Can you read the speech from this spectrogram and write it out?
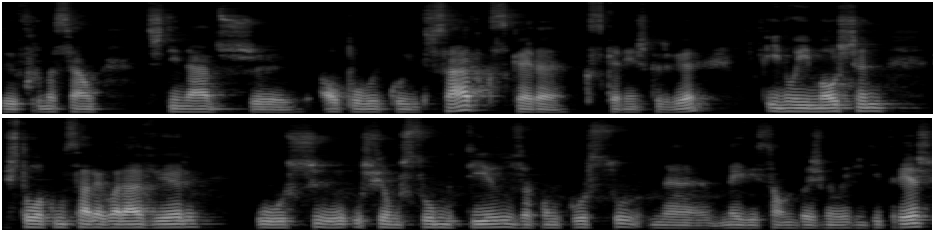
de formação destinados uh, ao público interessado, que se, queira, que se queira inscrever. E no Emotion estou a começar agora a ver os, os filmes submetidos a concurso na, na edição de 2023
